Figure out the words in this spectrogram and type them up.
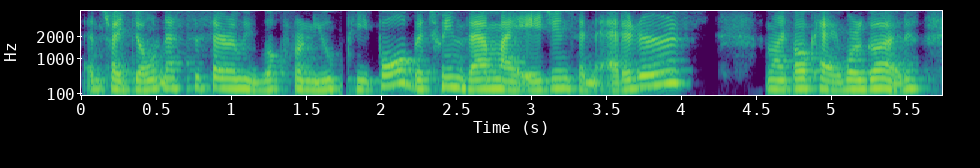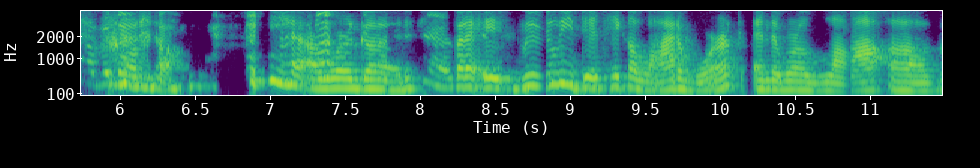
And so I don't necessarily look for new people between them, my agents and editors. I'm like, okay, we're good. yeah, we're good. Yes. But it really did take a lot of work. And there were a lot of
